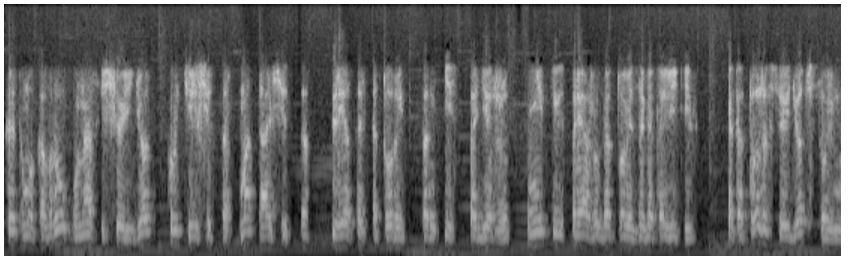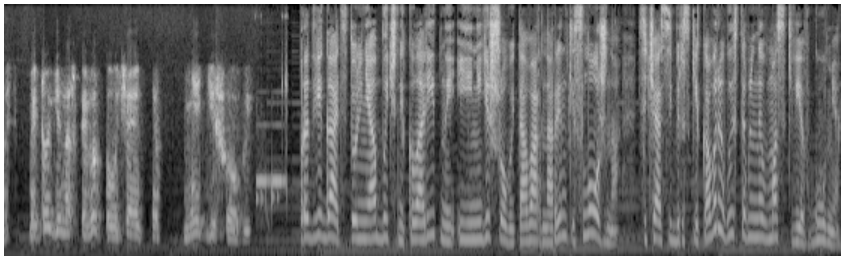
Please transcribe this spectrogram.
к этому ковру у нас еще идет крутильщица, мотальщица, слесарь, который танкист содержит, нитки, пряжу готовит заготовитель. Это тоже все идет в стоимость. В итоге наш ковер получается не дешевый. Продвигать столь необычный, колоритный и недешевый товар на рынке сложно. Сейчас сибирские ковры выставлены в Москве, в ГУМе.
